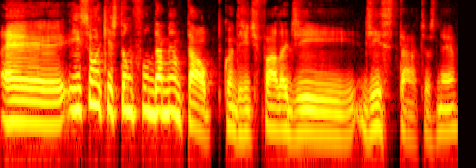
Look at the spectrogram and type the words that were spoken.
é, isso é uma questão fundamental quando a gente fala de, de estátuas, né?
